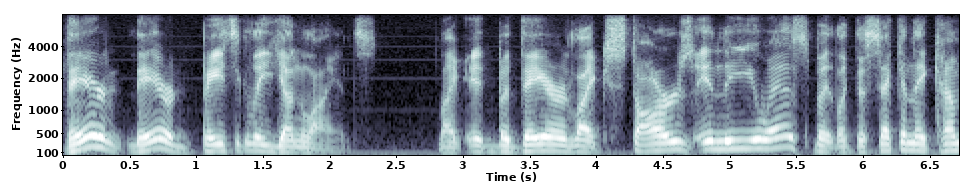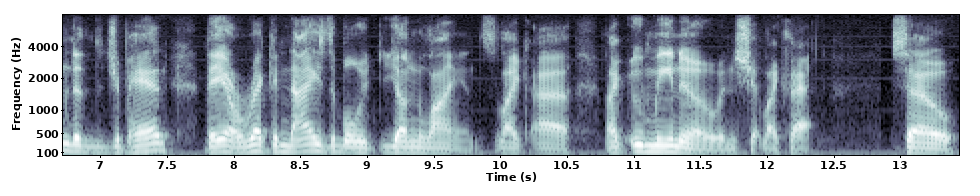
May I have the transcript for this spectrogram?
They're they're basically young lions, like it, but they are like stars in the U.S. But like the second they come to Japan, they are recognizable young lions, like uh like Umino and shit like that. So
